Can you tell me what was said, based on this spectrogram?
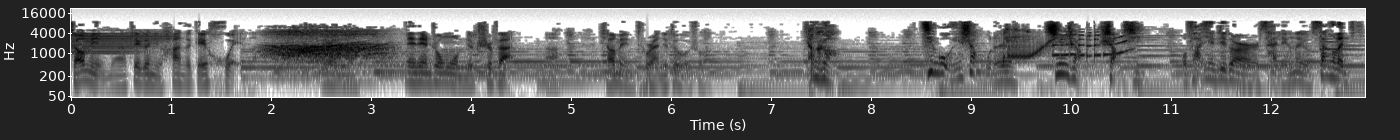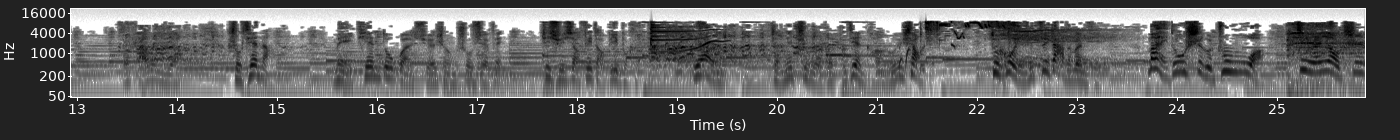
小敏呢这个女汉子给毁了。为什么呢？那天中午我们就吃饭啊，小敏突然就对我说：“杨哥，经过我一上午的欣赏赏析，我发现这段彩铃呢有三个问题。有啥问题啊？首先呢。”每天都管学生收学费，这学校非倒闭不可。第二呢，整天吃火锅不健康，容易上火。最后也是最大的问题，麦兜是个猪啊，竟然要吃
